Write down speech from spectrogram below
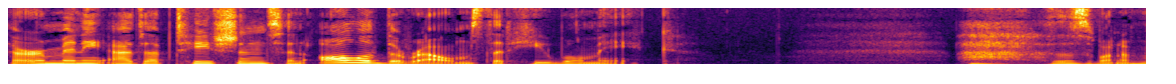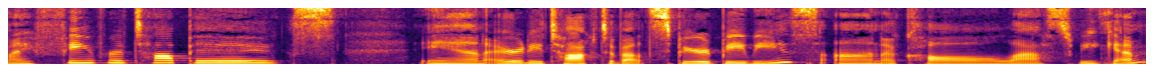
There are many adaptations in all of the realms that he will make. This is one of my favorite topics. And I already talked about spirit babies on a call last weekend.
